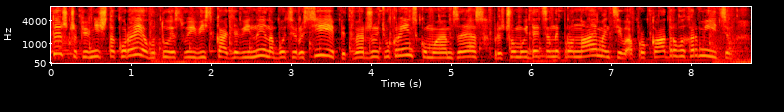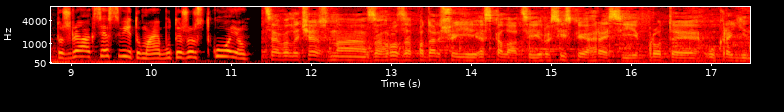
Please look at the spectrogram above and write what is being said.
Те, що Північна Корея готує свої війська для війни на боці Росії, підтверджують в українському МЗС. Причому йдеться не про найманців, а про кадрових армійців. Тож реакція світу має бути жорсткою. Це величезна загроза подальшої ескалації російської агресії проти України,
